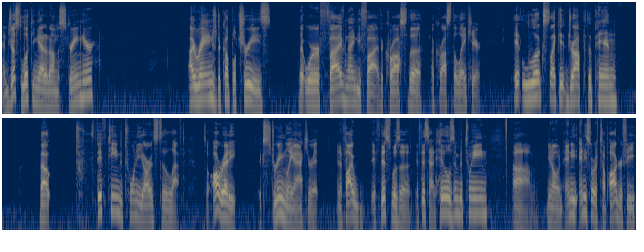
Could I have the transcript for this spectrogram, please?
And just looking at it on the screen here, I ranged a couple trees that were 595 across the, across the lake here it looks like it dropped the pin about 15 to 20 yards to the left. So already extremely accurate. And if I, if this was a, if this had hills in between, um, you know, any, any sort of topography,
